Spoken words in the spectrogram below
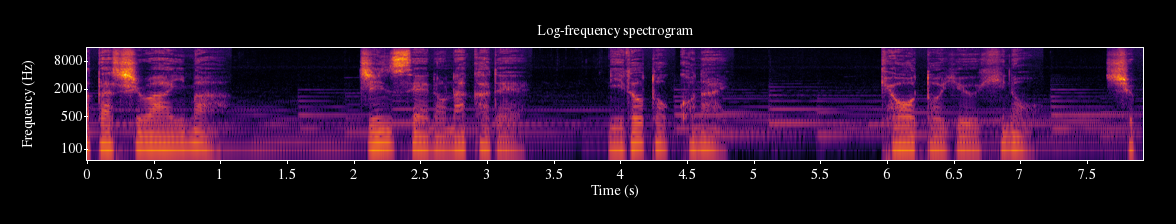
私は今人生の中で二度と来ない。今日という日の出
